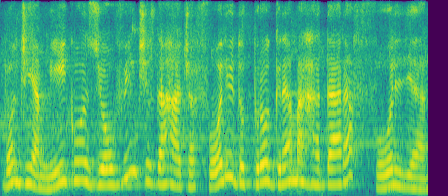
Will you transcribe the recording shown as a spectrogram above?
Bom dia, amigos e ouvintes da Rádio Folha e do programa Radar a Folha.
